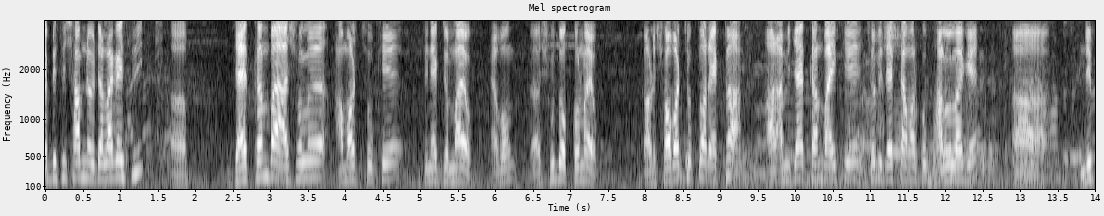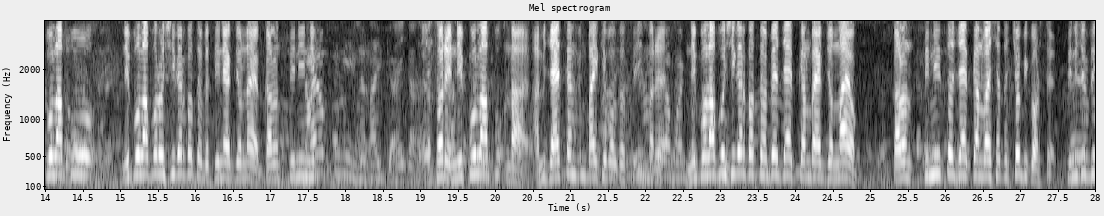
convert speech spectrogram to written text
এফডিসির সামনে ওইটা লাগাইছি। জায়েদ খান ভাই আসলে আমার চোখে তিনি একজন নায়ক এবং সুদক্ষ নায়ক। কারণ সবার চোখ তো আর এক না। আর আমি জায়েদ খান ভাইকে ছবি দেখতে আমার খুব ভালো লাগে। নিপুল আপু, নিপুল আপুরও স্বীকার করতে হবে, তিনি একজন নায়ক। কারণ তিনি সরি নিপুল আপু না আমি জায়েদ খান ভাইকে বলতেছি মানে নিপুল আপু স্বীকার করতে হবে জায়েদ খান ভাই একজন নায়ক। কারণ তিনি তো জায়েদ খান ভাইয়ের সাথে ছবি করছে। তিনি যদি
